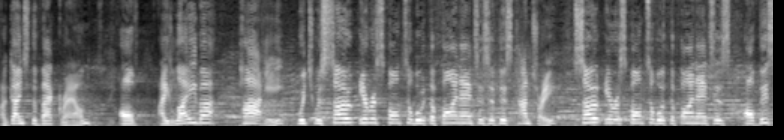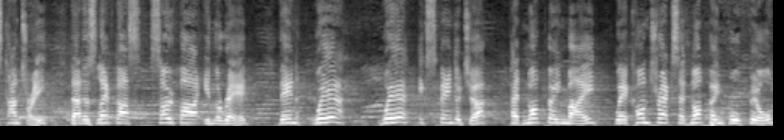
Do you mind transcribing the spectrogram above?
against the background of a Labor Party which was so irresponsible with the finances of this country, so irresponsible with the finances of this country that has left us so far in the red, then where, where expenditure had not been made where contracts had not been fulfilled,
